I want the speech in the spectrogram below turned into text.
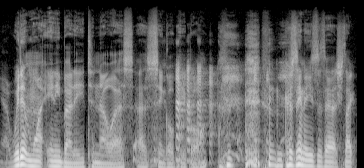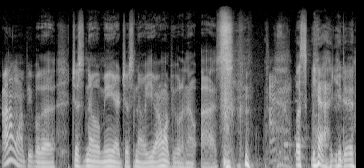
Yeah, we didn't want anybody to know us as single people. Christina used to say that. She's like, I don't want people to just know me or just know you. I want people to know us. let's yeah you did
